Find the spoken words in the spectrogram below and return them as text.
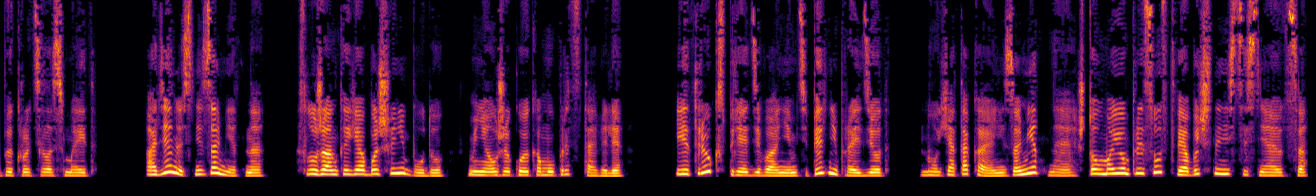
Выкрутилась Мэйд. Оденусь незаметно. Служанкой я больше не буду. Меня уже кое-кому представили. И трюк с переодеванием теперь не пройдет. Но я такая незаметная, что в моем присутствии обычно не стесняются.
